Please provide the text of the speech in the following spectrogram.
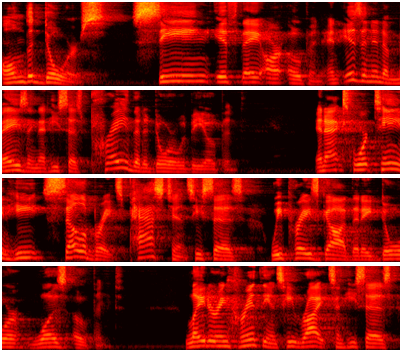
on the doors, seeing if they are open. And isn't it amazing that he says, pray that a door would be opened? In Acts 14, he celebrates past tense. He says, We praise God that a door was opened. Later in Corinthians, he writes and he says,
